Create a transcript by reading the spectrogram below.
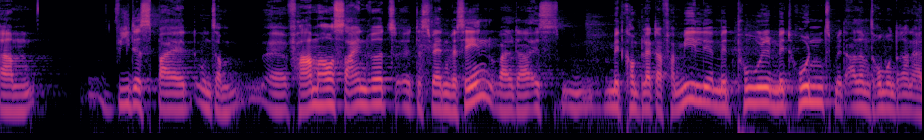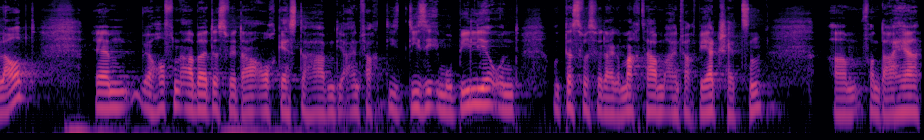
Ähm, wie das bei unserem äh, Farmhaus sein wird, äh, das werden wir sehen, weil da ist mit kompletter Familie, mit Pool, mit Hund, mit allem drum und dran erlaubt. Ähm, wir hoffen aber, dass wir da auch Gäste haben, die einfach die, diese Immobilie und, und das, was wir da gemacht haben, einfach wertschätzen. Ähm, von daher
